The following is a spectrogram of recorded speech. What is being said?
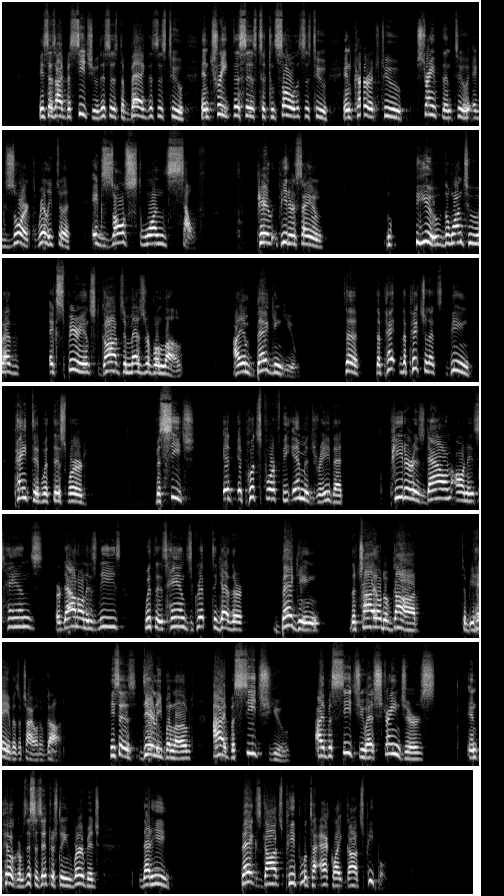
He says, I beseech you. This is to beg, this is to entreat, this is to console, this is to encourage, to strengthen, to exhort, really to exhaust oneself. Peter is saying, to You, the ones who have experienced God's immeasurable love, I am begging you to the, the picture that's being painted with this word beseech, it, it puts forth the imagery that Peter is down on his hands or down on his knees with his hands gripped together, begging the child of God to behave as a child of God. He says, Dearly beloved, I beseech you, I beseech you as strangers and pilgrims. This is interesting verbiage that he begs God's people to act like God's people.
